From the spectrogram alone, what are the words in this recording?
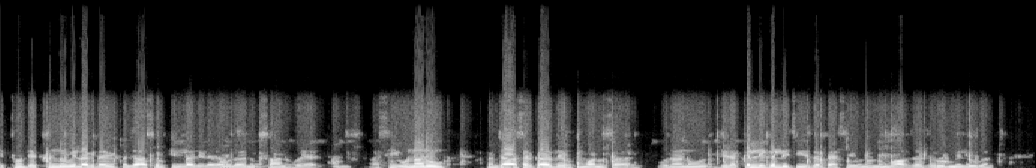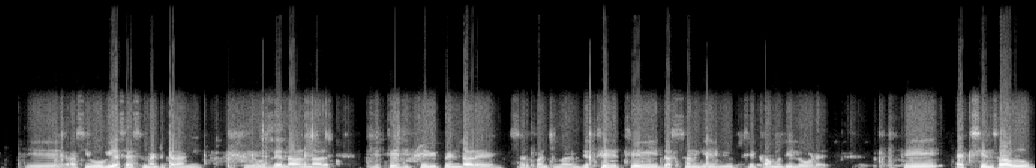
ਇੱਥੋਂ ਦੇਖਣ ਨੂੰ ਵੀ ਲੱਗਦਾ ਵੀ 50 ਕਿੱਲਾ ਜਿਹੜਾ ਉਹਦਾ ਨੁਕਸਾਨ ਹੋਇਆ ਅਸੀਂ ਉਹਨਾਂ ਨੂੰ, ਪੰਜਾਬ ਸਰਕਾਰ ਦੇ ਹੁਕਮਾਂ ਅਨੁਸਾਰ ਉਹਨਾਂ ਨੂੰ ਜਿਹੜਾ ਕੱਲੀ ਕੱਲੀ ਚੀਜ਼ ਦਾ ਪੈਸੇ ਉਹਨਾਂ ਨੂੰ ਮੁਆਵਜ਼ਾ ਜ਼ਰੂਰ ਮਿਲੂਗਾ। ਤੇ ਅਸੀਂ ਉਹ ਵੀ ਅਸੈਸਮੈਂਟ ਕਰਾਂਗੇ। ਤੇ ਉਸ ਦੇ ਨਾਲ ਨਾਲ ਜਿੱਥੇ ਜਿੱਥੇ ਵੀ ਪਿੰਡ ਵਾਲੇ ਸਰਪੰਚ ਮੈਂਬਰ ਜਿੱਥੇ ਜਿੱਥੇ ਵੀ ਦੱਸਣਗੇ ਵੀ ਉੱਥੇ ਕੰਮ ਦੀ ਲੋੜ ਹੈ। ਤੇ ਐਕਸ਼ਨ ਸਾਹਿਬ ਨੂੰ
